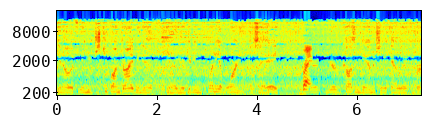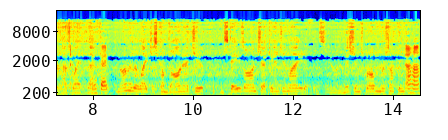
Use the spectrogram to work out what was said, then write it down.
you know, if and you just keep on driving it, you know, you're getting plenty of warning to say, hey, Right. you're, you're causing damage to the catalytic converter. That's why that Okay. normally the light just comes on at you and stays on. Check engine light if it's you know an emissions problem or something. Uh huh.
